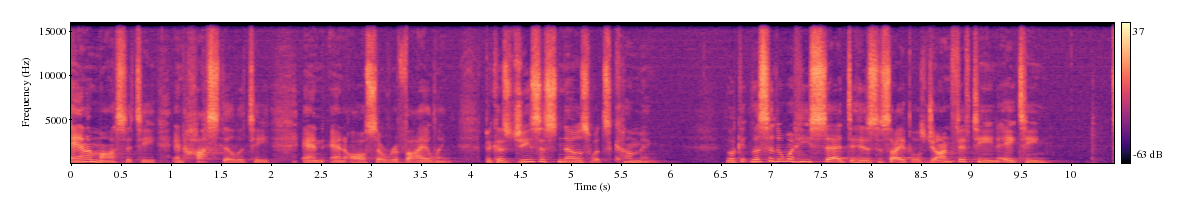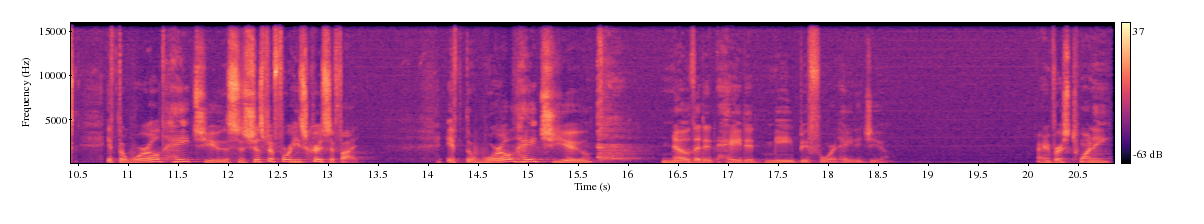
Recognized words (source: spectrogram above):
animosity and hostility and, and also reviling. Because Jesus knows what's coming. Look at, listen to what he said to his disciples, John 15, 18. If the world hates you, this is just before he's crucified. If the world hates you, know that it hated me before it hated you. All right, in verse 20,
